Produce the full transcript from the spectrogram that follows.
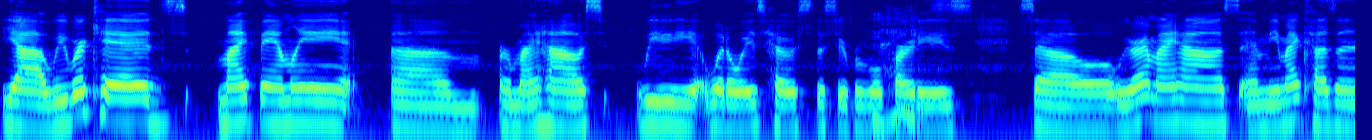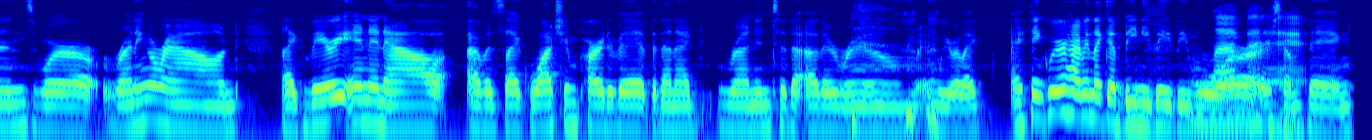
Yeah, we were kids. My family, um, or my house, we would always host the Super Bowl Nice. parties. So we were at my house, and me and my cousins were running around, like very in and out. I was like watching part of it, but then I'd run into the other room, and we were like, I think we were having like a Beanie Baby war or something.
